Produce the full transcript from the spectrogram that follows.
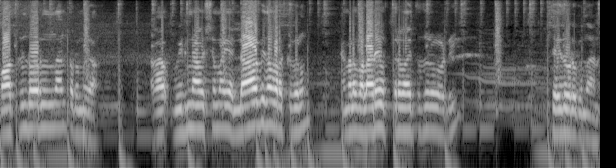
ബാത്റൂം ഡോറിൽ നിന്നാണ് തുടങ്ങുക. ആ വീടിന് ആവശ്യമായ എല്ലാവിധ വർക്കുകളും ഞങ്ങൾ വളരെ ഉത്തരവാദിത്തത്തോടുകൂടി ചെയ്തു കൊടുക്കുന്നതാണ്.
